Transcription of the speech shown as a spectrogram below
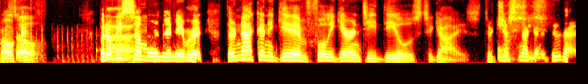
Okay. So but it'll be uh, somewhere in that neighborhood. They're not going to give fully guaranteed deals to guys. They're just not going to do that.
